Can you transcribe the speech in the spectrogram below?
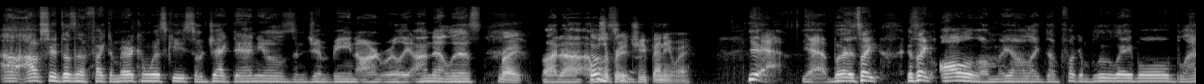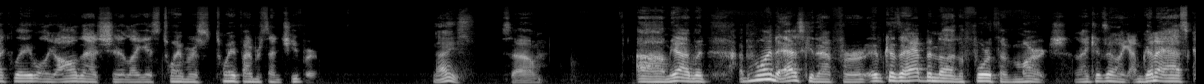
uh, obviously it doesn't affect American whiskey. So Jack Daniels and Jim Beam aren't really on that list. right. But uh, Those are pretty see- cheap anyway. Yeah, yeah. But it's like it's like all of them. You know, like the fucking blue label, black label, like all that shit. Like it's 20 percent, 25 percent cheaper. Nice. So. Um, yeah, but I've been wanting to ask you that for because it happened uh, the fourth of March, and I kept saying like I'm gonna ask,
